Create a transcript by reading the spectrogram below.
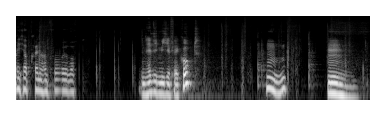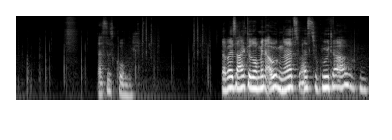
Ich habe keine Handfeuerwaffe. Dann hätte ich mich hier verguckt. Hm. Hm. Das ist komisch. Dabei sagte doch mein Augenarzt, du hast so gute Augen.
